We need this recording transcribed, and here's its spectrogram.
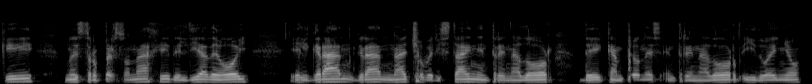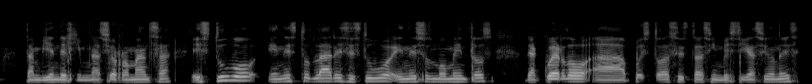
que nuestro personaje del día de hoy, el gran, gran Nacho Beristain, entrenador de campeones, entrenador y dueño también del gimnasio Romanza, estuvo en estos lares, estuvo en esos momentos, de acuerdo a pues todas estas investigaciones,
